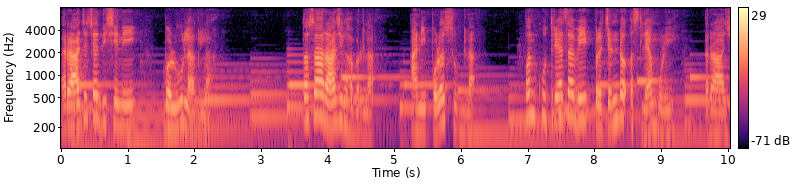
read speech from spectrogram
राजच्या दिशेने पळू लागला. तसा राज घाबरला. आणि पळत सुटला. पण कुत्र्याचा वेग प्रचंड असल्यामुळे राज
